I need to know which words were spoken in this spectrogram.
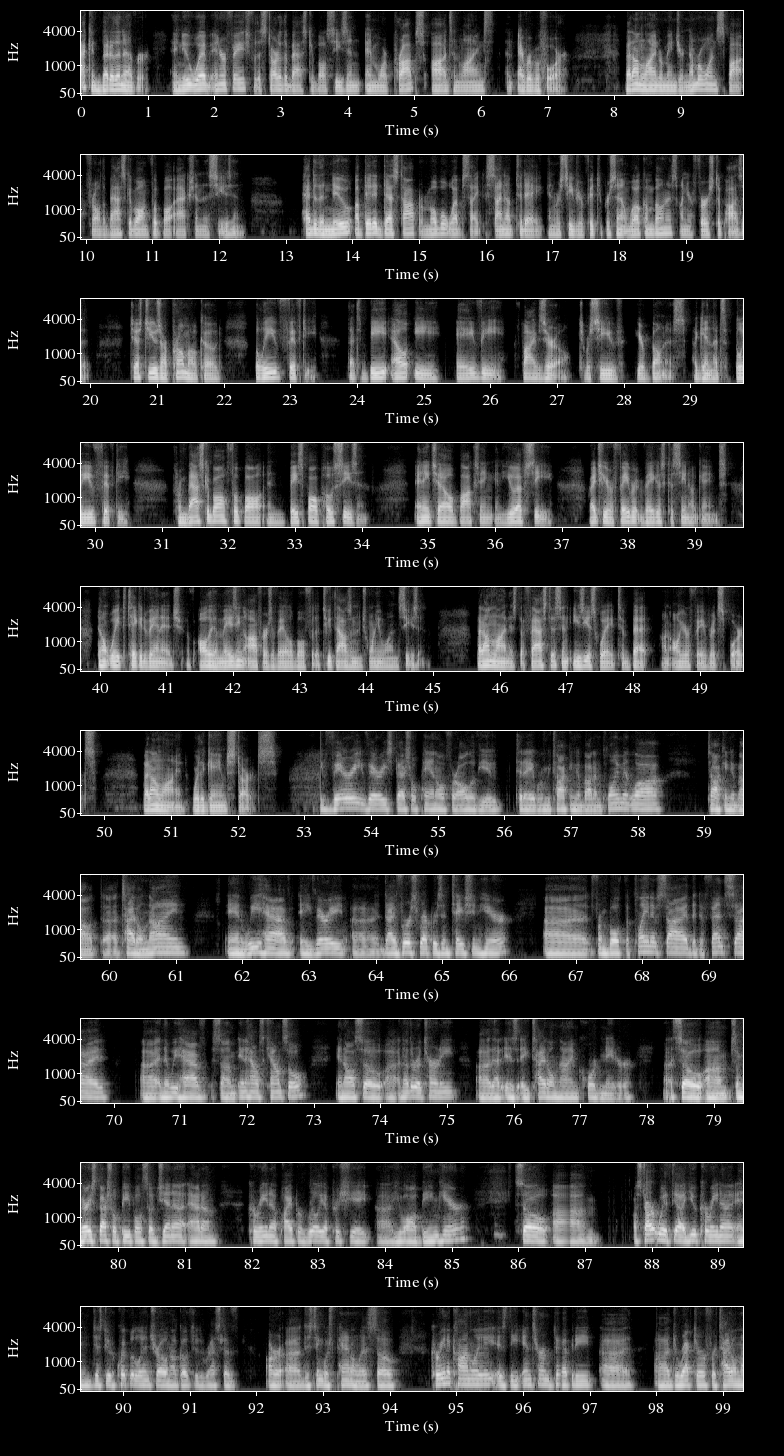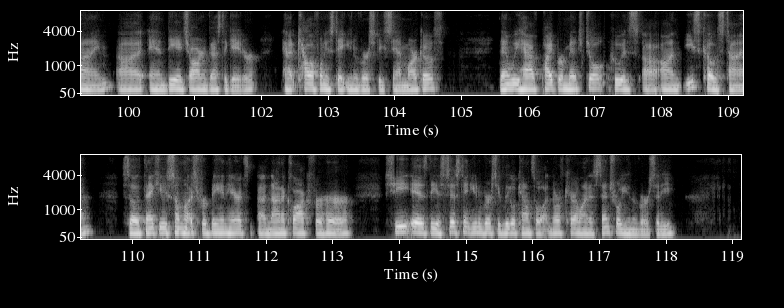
Back and better than ever. A new web interface for the start of the basketball season and more props, odds, and lines than ever before. BetOnline remains your number one spot for all the basketball and football action this season. Head to the new updated desktop or mobile website to sign up today and receive your 50% welcome bonus on your first deposit. Just use our promo code BLEAV50. That's B L E A V 50 to receive your bonus. Again, that's Bleav 50. From basketball, football, and baseball postseason, NHL, boxing, and UFC, right to your favorite Vegas casino games. Don't wait to take advantage of all the amazing offers available for the 2021 season. Bet online is the fastest and easiest way to bet on all your favorite sports. Bet online, where the game starts. A very, very special panel for all of you today. We're going to be talking about employment law, talking about uh, Title IX, and we have a very uh, diverse representation here uh, from both the plaintiff side, the defense side, uh, and then we have some in house counsel and also uh, another attorney uh, that is a Title IX coordinator. so, um, some very special people. So, Jenna, Adam, Karina, Piper, really appreciate you all being here. So um, I'll start with uh, you, Karina, and just do a quick little intro, and I'll go through the rest of our uh, distinguished panelists. So Karina Conley is the interim deputy uh, uh director for Title IX uh, and DHR investigator at California State University, San Marcos. Then we have Piper Mitchell, who is on East Coast time. So thank you so much for being here. It's nine o'clock for her. She is the assistant university legal counsel at North Carolina Central University.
